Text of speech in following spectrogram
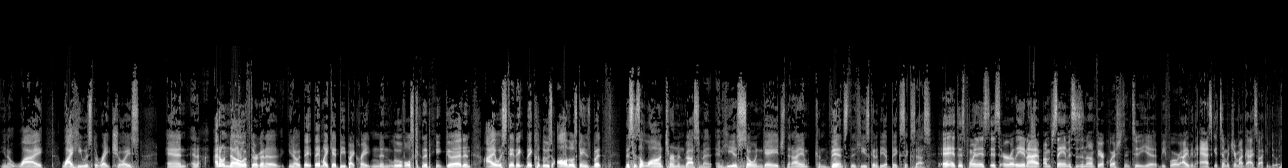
you know why why he was the right choice. And and I don't know if they're to, you know, they, they might get beat by Creighton and Louisville's to be good and Iowa State. They they could lose all those games, but this is a long-term investment and he is so engaged that I am convinced that he's going to be a big success. At this point it's it's early and I I'm saying this is an unfair question to you before I even ask it Tim, but you're my guy so I can do it.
